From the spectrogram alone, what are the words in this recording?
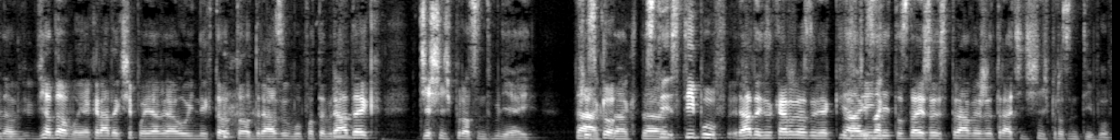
no, wi- wiadomo, jak Radek się pojawia u innych, to, to od razu mu potem Radek 10% mniej. Tak, Wszystko tak, z, tak. ti- z tipów, Radek za każdym razem jak jest Tak, gdzie za- to zdajesz sobie sprawę, że traci 10% tipów.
